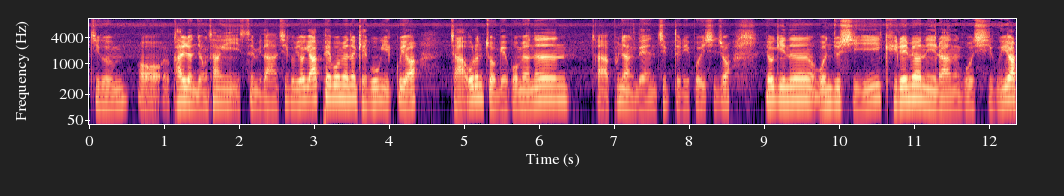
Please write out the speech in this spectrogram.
지금 어, 관련 영상이 있습니다. 지금 여기 앞에 보면은 계곡이 있고요. 자 오른쪽에 보면은 자 분양된 집들이 보이시죠? 여기는 원주시 귀래면이라는 곳이고요.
